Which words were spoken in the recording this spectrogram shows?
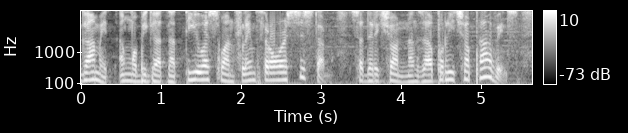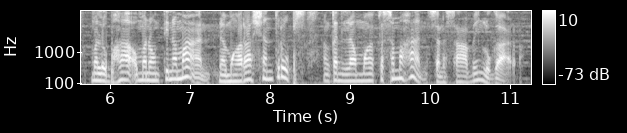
gamit ang mabigat na TUS-1 flamethrower system sa direksyon ng Zaporizhia province, malubha o manong tinamaan ng mga Russian troops ang kanilang mga kasamahan sa nasabing lugar.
